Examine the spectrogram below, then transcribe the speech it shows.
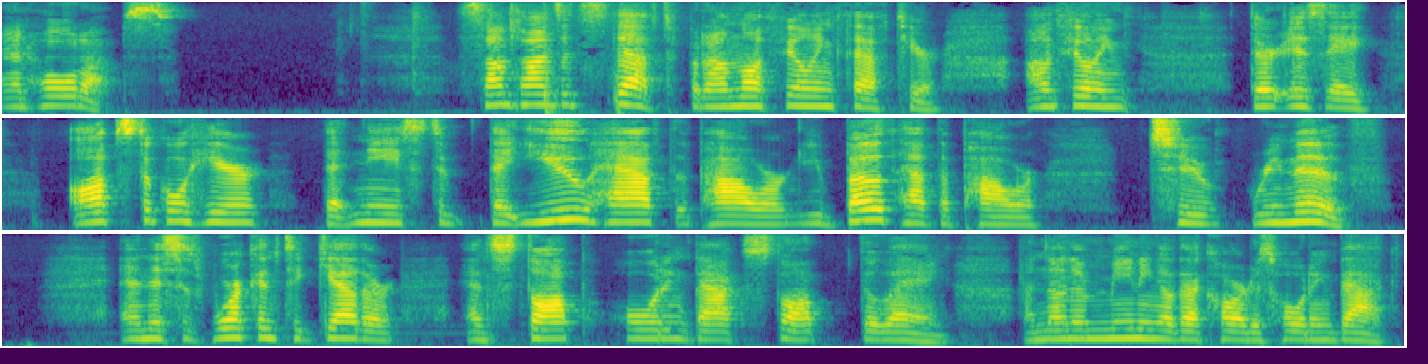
and holdups. Sometimes it's theft, but I'm not feeling theft here. I'm feeling there is a obstacle here that needs to, that you have the power, you both have the power to remove. And this is working together and stop holding back, stop delaying. Another meaning of that card is holding back.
